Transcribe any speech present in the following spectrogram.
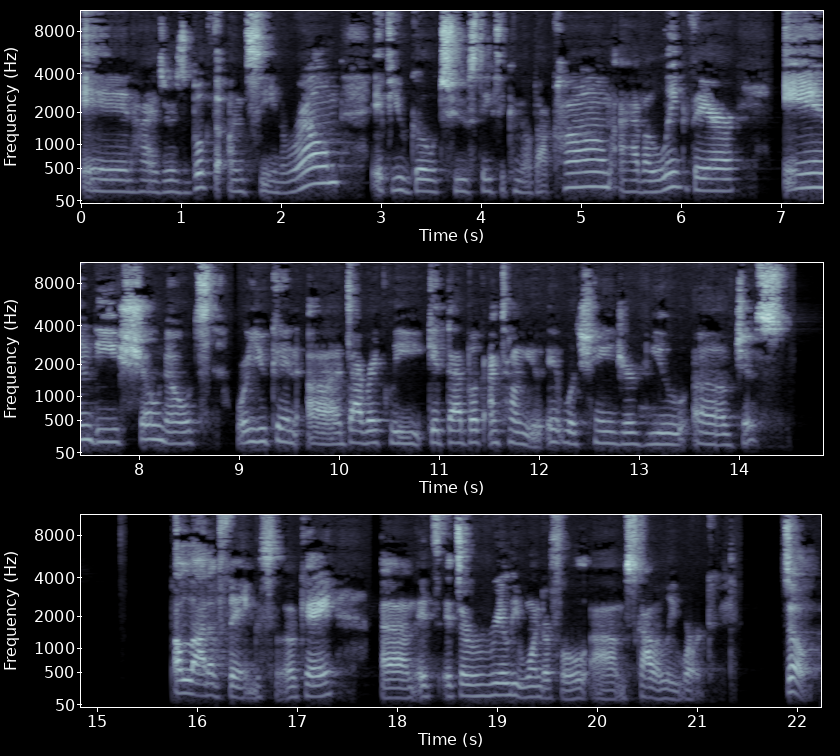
in Heiser's book, The Unseen Realm. If you go to stacycamille.com, I have a link there in the show notes where you can uh, directly get that book. I'm telling you, it will change your view of just a lot of things. Okay, um, it's it's a really wonderful um, scholarly work. So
